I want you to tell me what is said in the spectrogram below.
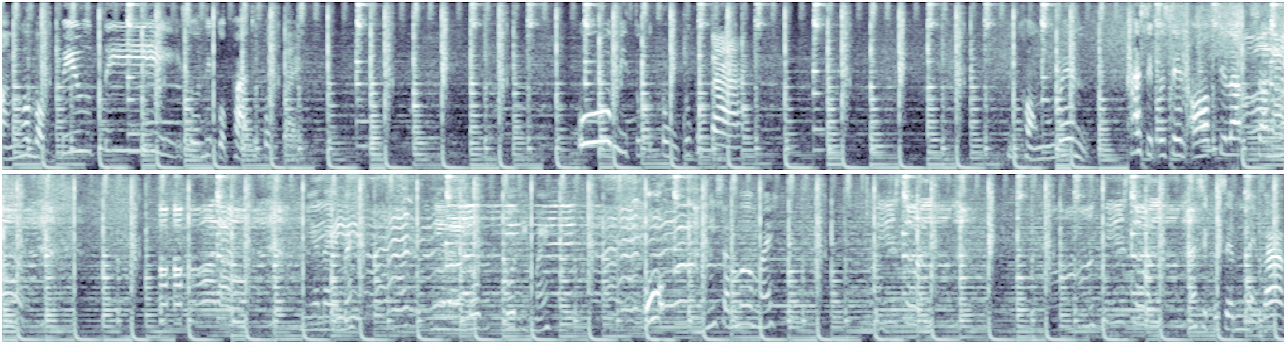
ั่งนู้นก็บอกบิวตี้โซนที่กบพาทุกคนไปอู้มีตุ๊กตุงตุ๊กตา มีของเล่น 50%ออฟที่รักซัมเมอร์มีอะไรไหมมีอะไรลดลดอีกไหมโอ้มีซัมเมอร์ไหม50%ไหนบ้าง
